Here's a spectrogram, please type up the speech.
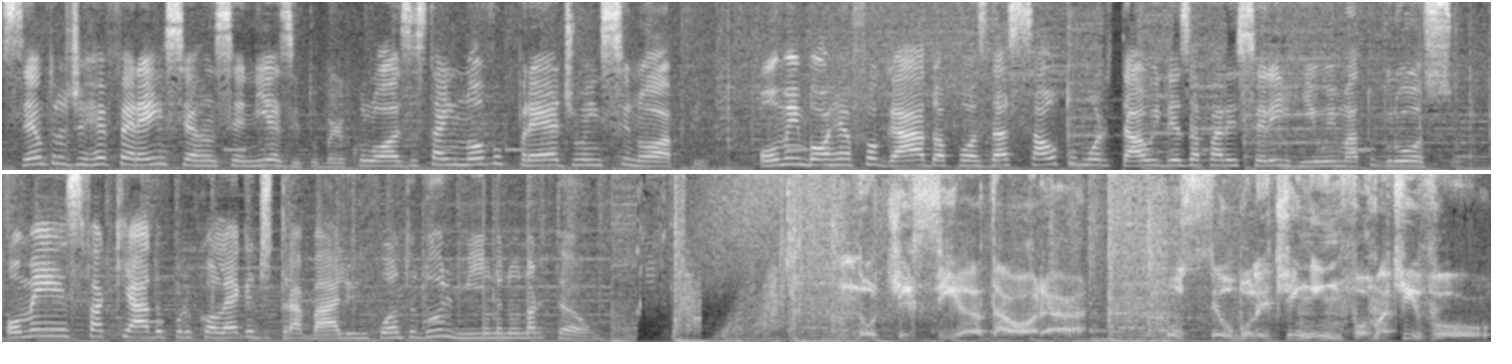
Centro de Referência Hanseníase e Tuberculose está em novo prédio em Sinop. Homem morre afogado após dar salto mortal e desaparecer em Rio, em Mato Grosso. Homem é esfaqueado por colega de trabalho enquanto dormia no Nortão. Notícia da hora. O seu boletim informativo.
